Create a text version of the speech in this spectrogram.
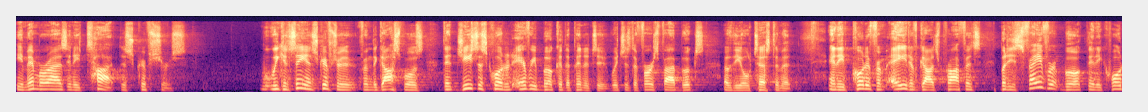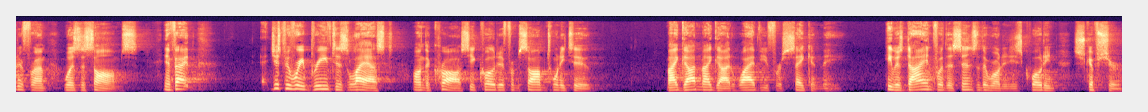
he memorized, and he taught the scriptures. We can see in scripture from the Gospels that Jesus quoted every book of the Pentateuch, which is the first five books of the Old Testament. And he quoted from eight of God's prophets, but his favorite book that he quoted from was the Psalms. In fact, just before he breathed his last on the cross, he quoted from Psalm 22 My God, my God, why have you forsaken me? He was dying for the sins of the world, and he's quoting scripture.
